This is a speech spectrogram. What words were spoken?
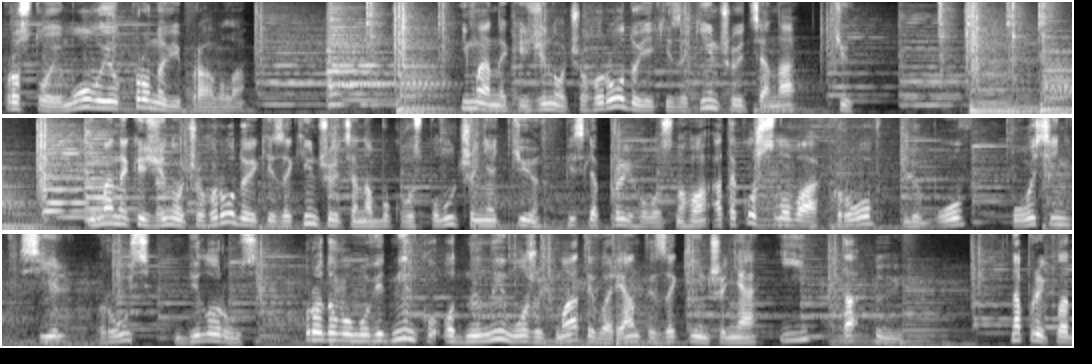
простою мовою про нові правила. Іменники жіночого роду, які закінчуються на. Іменники жіночого роду, які закінчуються на букву сполучення тю після приголосного, а також слова кров, любов, осінь, сіль, русь, білорусь. У родовому відмінку однини можуть мати варіанти закінчення і та и. Наприклад,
